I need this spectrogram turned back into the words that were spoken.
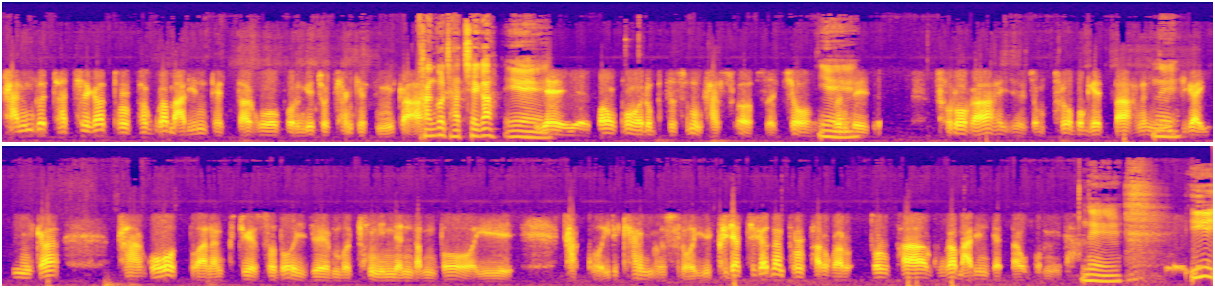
가는 것 자체가 돌파구가 마련됐다고 보는 게 좋지 않겠습니까? 간 것 자체가 예. 예, 예. 꽁꽁 얼어붙었으면 갈 수가 없었죠. 예. 그런데 이제 서로가 이제 좀 풀어보겠다 하는 네. 의지가 있으니까 가고 또 하나는 그쪽에서도 이제 뭐 총리 면담도 이 갖고 이렇게 하는 것으로 그 자체가 난 돌파로가 돌파구가 마련됐다고 봅니다. 네. 이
